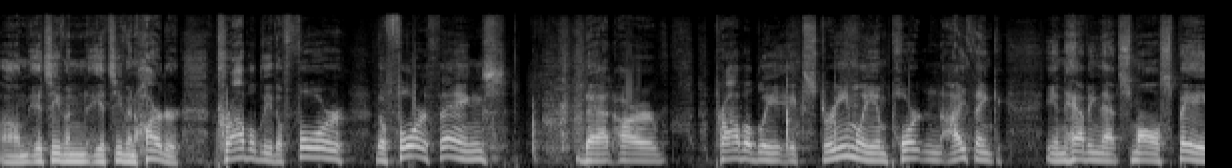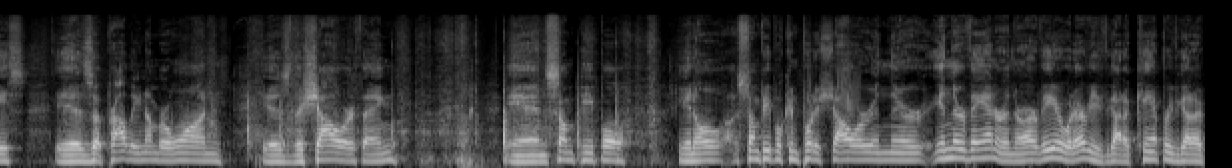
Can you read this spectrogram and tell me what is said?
um, it's even it's even harder. Probably the four the four things that are probably extremely important, I think, in having that small space is uh, probably number one is the shower thing. And some people, you know, some people can put a shower in their in their van or in their RV or whatever. You've got a camper, you've got a,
